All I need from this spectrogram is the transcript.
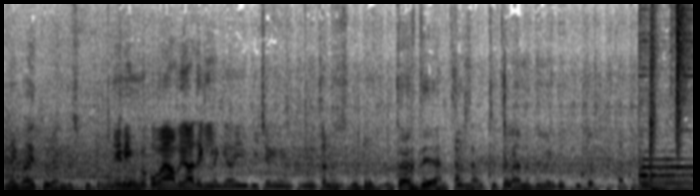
नहीं भाई तू रहने स्कूटर नहीं नहीं मेरे को मैं अब यहाँ देखने लेंगे ये है उतर स्कूटर उतार दे यार चलाने दे मेरे को scooter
